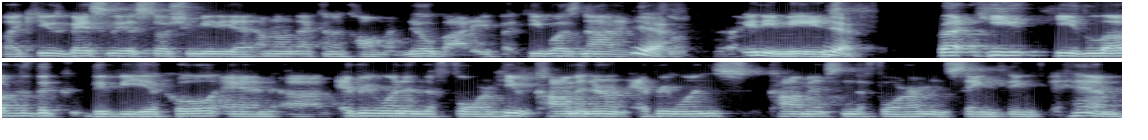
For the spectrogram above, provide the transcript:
Like he was basically a social media. I'm not going to call him a nobody, but he was not an yeah. by any means. Yeah but he he loved the, the vehicle and uh, everyone in the forum he would comment on everyone's comments in the forum and same thing for him.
